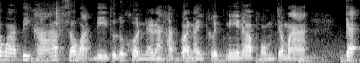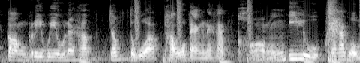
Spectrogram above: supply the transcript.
สวัสดีครับ สวัสดีทุกทุกๆคนเลยนะครับ ก็ในคลิปนี้นะครับ ผมจะมาแกะกล่องรีวิวนะครับ เจ้าตัว power bank นะครับ ของ e l o o p นะครับผม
